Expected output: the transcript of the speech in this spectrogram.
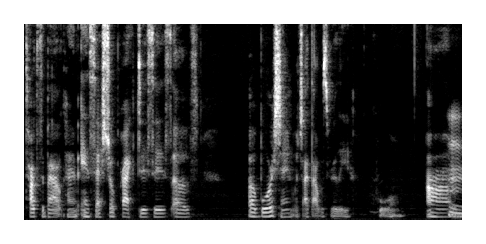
talks about kind of ancestral practices of abortion, which I thought was really cool. Um, hmm.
